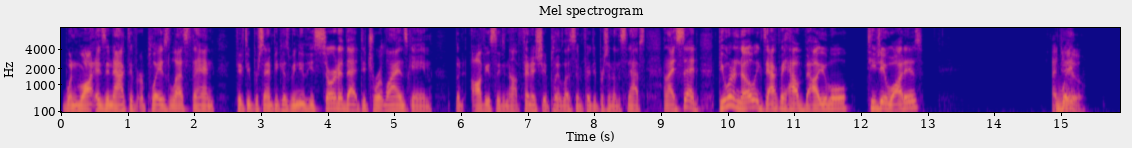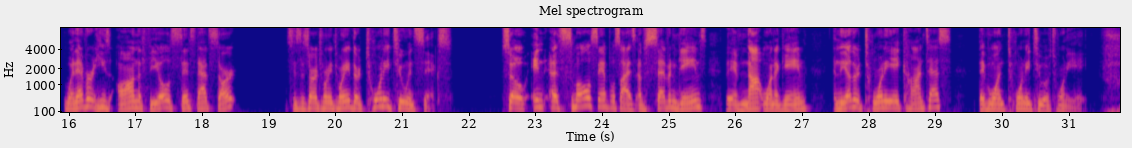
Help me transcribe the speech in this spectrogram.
when Watt is inactive or plays less than 50% because we knew he started that Detroit Lions game but obviously did not finish it, played less than 50% of the snaps. And I said, "Do you want to know exactly how valuable TJ Watt is?" I do. Whenever he's on the field since that start, since the start of 2020, they're 22 and 6. So in a small sample size of 7 games, they have not won a game. In the other 28 contests, they've won 22 of 28.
